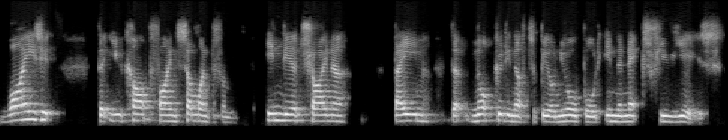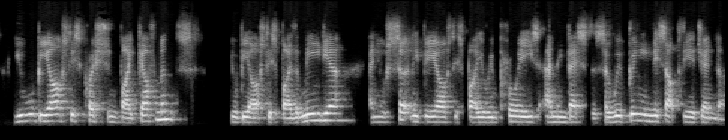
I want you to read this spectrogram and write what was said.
why is it that you can't find someone from India, China, BAME that not good enough to be on your board in the next few years, you will be asked this question by governments, you'll be asked this by the media, and you'll certainly be asked this by your employees and investors. So we're bringing this up the agenda.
